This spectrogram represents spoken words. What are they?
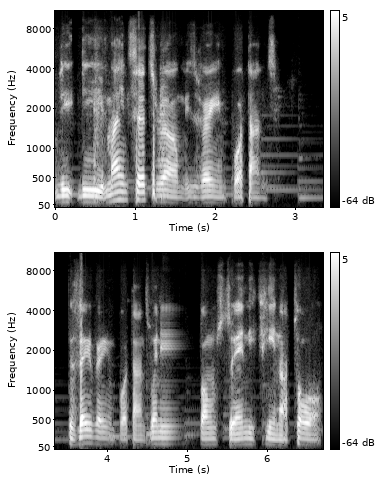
the the mindset realm is very important. Very, very important when it comes to anything at all.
